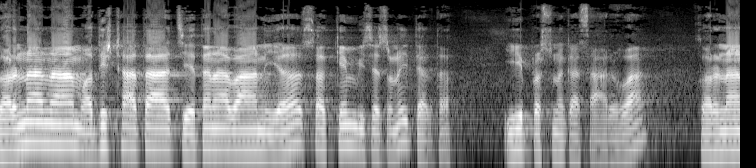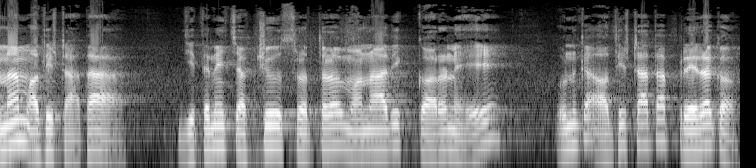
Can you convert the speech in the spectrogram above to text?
कर्णा नाम अधिष्ठाता चेतनावान, यह स किम विशेषण इत्यर्थ। ये प्रश्न का सार हुआ कर्णा नाम अधिष्ठाता, जितने चक्षु, श्रोत्र, मन आदि कर्ण है, उनका अधिष्ठाता प्रेरक।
